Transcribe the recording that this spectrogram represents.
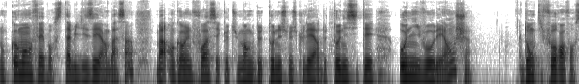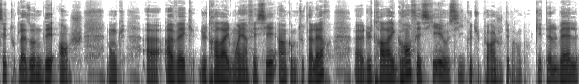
Donc comment on fait pour stabiliser un bassin? Bah encore une fois, c'est que tu manques de tonus musculaire, de tonicité au niveau des hanches. Donc il faut renforcer toute la zone des hanches. Donc euh, avec du travail moyen fessier, hein, comme tout à l'heure, euh, du travail grand fessier aussi que tu peux rajouter par exemple kettlebell,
